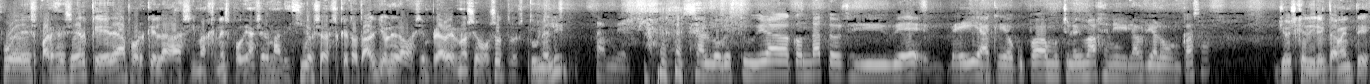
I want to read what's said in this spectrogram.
Pues parece ser que era porque las imágenes podían ser maliciosas, que total, yo le daba siempre a ver, no sé vosotros, ¿tú Nelly? También, salvo que estuviera con datos y veía que ocupaba mucho la imagen y la abría luego en casa. Yo es que directamente,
